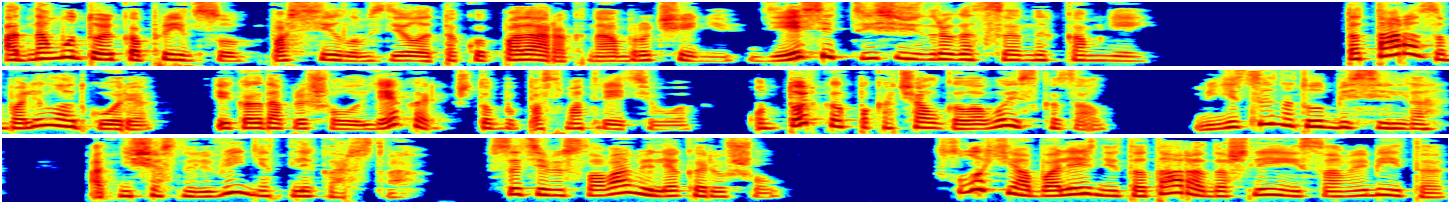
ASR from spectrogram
Одному только принцу по силам сделать такой подарок на обручение. Десять тысяч драгоценных камней. Татара заболела от горя, и когда пришел лекарь, чтобы посмотреть его, он только покачал головой и сказал, «Медицина тут бессильна. От несчастной любви нет лекарства». С этими словами лекарь ушел. Слухи о болезни Татара дошли и сам Бита,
